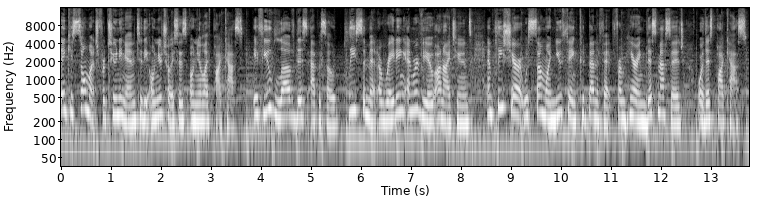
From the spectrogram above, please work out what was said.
Thank you so much for tuning in to the Own Your Choices, Own Your Life podcast. If you love this episode, please submit a rating and review on iTunes and please share it with someone you think could benefit from hearing this message or this podcast.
